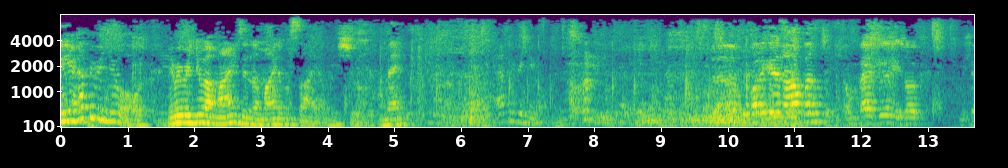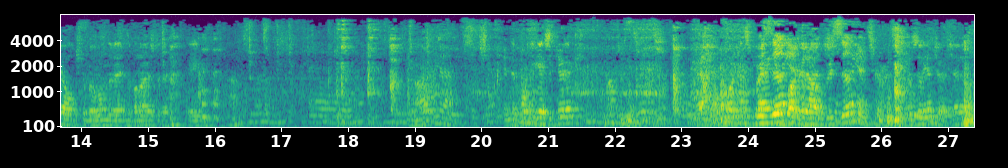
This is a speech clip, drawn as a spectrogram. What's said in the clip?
Hallelujah. Happy renewal. May we renew our minds in the mind of Messiah. Yeshua. Amen. Happy renewal. De vorige avond, om vijf uur, is ook Michel te bewonderen en te beluisteren. In de Portugese kerk. Ja, Brazilian, Brazilian church. Brazilian church, hè? Oh,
